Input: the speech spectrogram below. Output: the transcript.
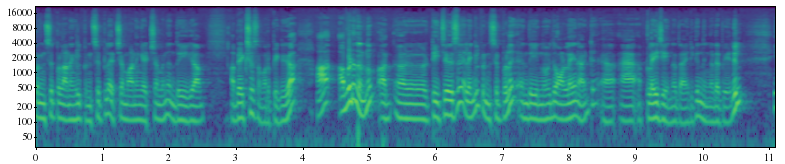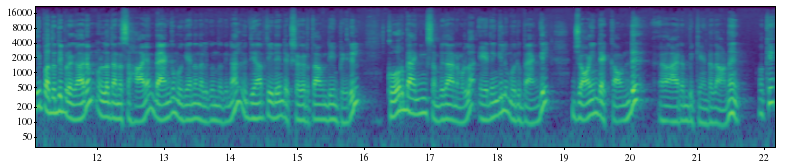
പ്രിൻസിപ്പൾ ആണെങ്കിൽ പ്രിൻസിപ്പൾ എച്ച് എം ആണെങ്കിൽ എച്ച് എമ്മിന് എന്ത് ചെയ്യുക? അപേക്ഷ സമർപ്പിക്കുക. ആ അവിടെ നിന്നും ടീച്ചേഴ്സ് അല്ലെങ്കിൽ പ്രിൻസിപ്പൾ എന്ത് ചെയ്യുന്നു? ഇത് ഓൺലൈനായിട്ട് അപ്ലൈ ചെയ്യുന്നതായിരിക്കും നിങ്ങളുടെ പേരിൽ. ഈ പദ്ധതി പ്രകാരം ഉള്ള ധനസഹായം ബാങ്ക് മുഖേന നൽകുന്നതിനാൽ വിദ്യാർത്ഥിയുടെയും രക്ഷകർത്താവിന്റെയും പേരിൽ കോർ ബാങ്കിംഗ് സംവിധാനമുള്ള ഏതെങ്കിലും ഒരു ബാങ്കിൽ ജോയിന്റ് അക്കൗണ്ട് ആരംഭിക്കേണ്ടതാണ്. ഓക്കെ?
